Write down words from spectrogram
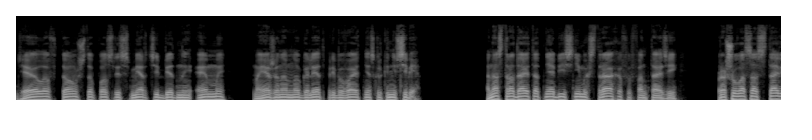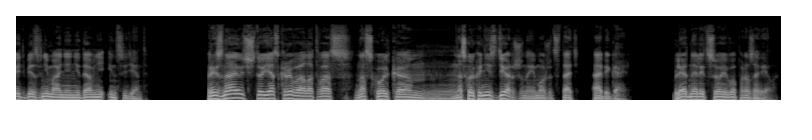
Дело в том, что после смерти бедной Эммы моя жена много лет пребывает несколько не в себе. Она страдает от необъяснимых страхов и фантазий. Прошу вас оставить без внимания недавний инцидент. Признаюсь, что я скрывал от вас, насколько насколько несдержанной может стать Абигайль. Бледное лицо его порозовело.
